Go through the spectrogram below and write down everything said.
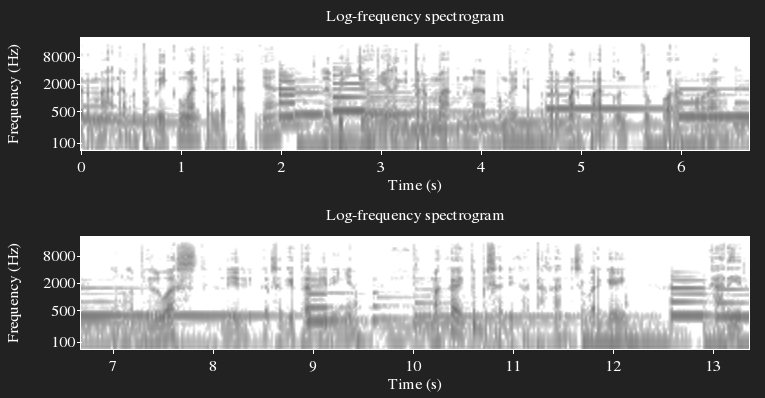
bermakna untuk lingkungan terdekatnya lebih jauhnya lagi bermakna memberikan kebermanfaat untuk orang-orang yang lebih luas di sekitar dirinya maka itu bisa dikatakan sebagai karir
